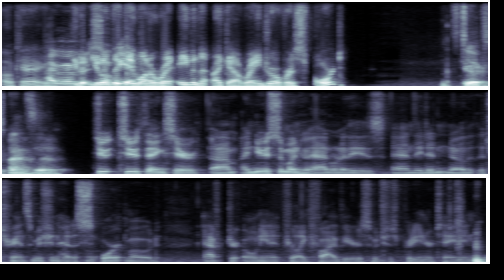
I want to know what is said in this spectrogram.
okay. I You remember- don't, you don't so think they had- want to ra- even like a Range Rover Sport? It's Too too expensive. expensive. Two two things here. Um, I knew someone who had one of these, and they didn't know that the transmission had a sport mode after owning it for like five years, which was pretty entertaining.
